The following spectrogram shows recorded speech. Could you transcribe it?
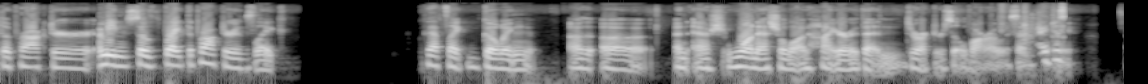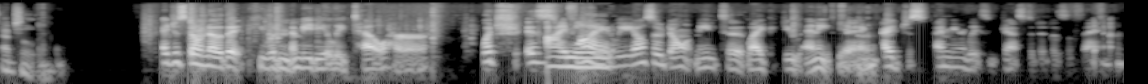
the proctor, I mean, so right, the proctor is like that's like going a, a an esh one echelon higher than Director Silvaro, essentially. just- absolutely I just don't know that he wouldn't immediately tell her, which is I fine. mean- we also don't need to like do anything. Yeah. I just I merely suggested it as a thing.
